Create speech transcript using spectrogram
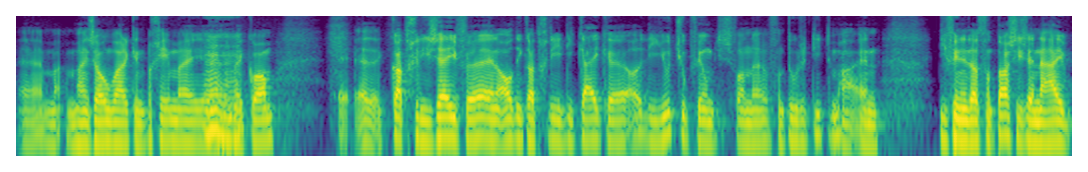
eh, mijn zoon waar ik in het begin mee, Mhm. mee kwam. Categorie 7 en al die categorieën die kijken die YouTube filmpjes van, van Tour de Tietema. En die vinden dat fantastisch. En hij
